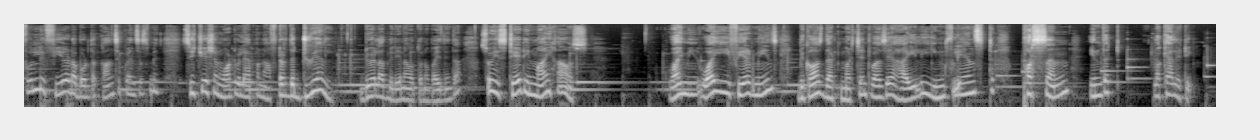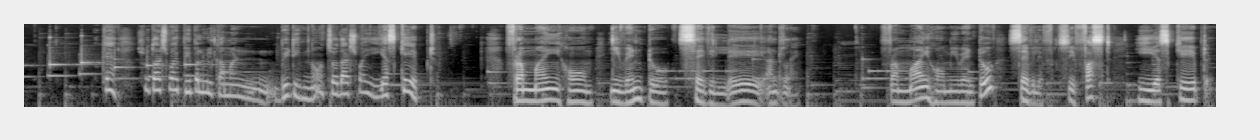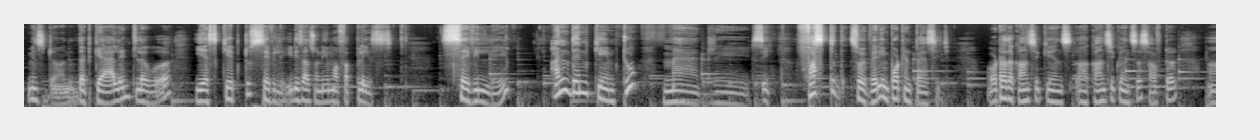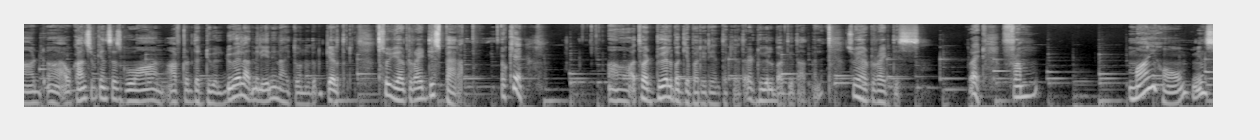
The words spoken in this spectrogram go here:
fully feared about the consequences means situation what will happen after the duel duel ಆದಮೇಲೆ ಏನಾಗುತ್ತೋ ಅನ್ನೋ ಭಯದಿಂದ so he stayed in my house why mean why he feared means because that merchant was a highly influenced person in that locality okay so that's why people will come and beat him no so that's why he escaped from my home he went to seville underline. From my home he went to seville. See first he escaped means uh, that gallant lover he escaped to seville. It is also name of a place. Seville and then came to madrid. See first so a very important passage. What are the consequence uh, consequences after ಅವು consequences go on after the duel duel ಆದಮೇಲೆ ಏನೇನು ಆಯಿತು ಅನ್ನೋದನ್ನು ಕೇಳ್ತಾರೆ. So you have to write this para okay ಅಥವಾ duel ಬಗ್ಗೆ ಬರೀರಿ ಅಂತ ಕೇಳ್ತಾರೆ. Duel ಬರ್ದಿದ್ದಾದಮೇಲೆ. So you have to write this right from my home means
